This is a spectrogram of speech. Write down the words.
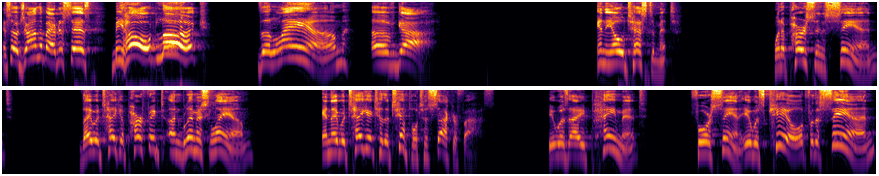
And so John the Baptist says, Behold, look the Lamb of God. In the Old Testament, when a person sinned, they would take a perfect, unblemished lamb and they would take it to the temple to sacrifice. It was a payment for sin. It was killed for the sin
